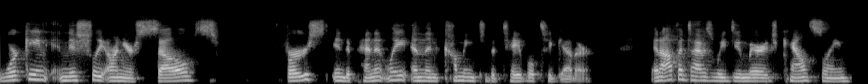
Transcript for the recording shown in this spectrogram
working initially on yourselves first independently, and then coming to the table together. And oftentimes, we do marriage counseling,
